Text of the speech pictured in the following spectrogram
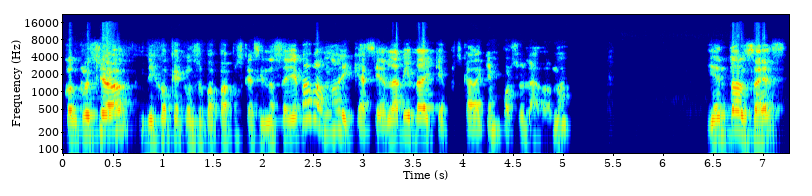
Conclusión, dijo que con su papá pues casi no se llevaban, ¿no? Y que así es la vida y que pues cada quien por su lado, ¿no? Y entonces,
